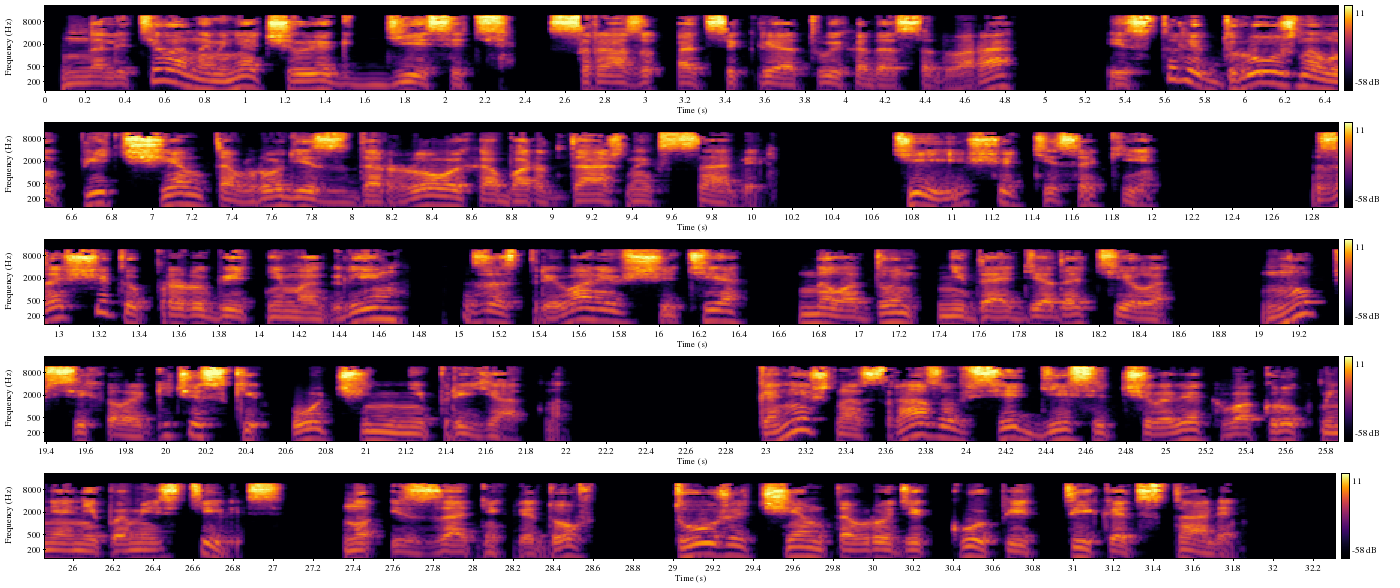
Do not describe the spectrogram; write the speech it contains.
Налетело на меня человек десять, сразу отсекли от выхода со двора и стали дружно лупить чем-то вроде здоровых абордажных сабель. Те еще тесаки. Защиту прорубить не могли, застревали в щите, на ладонь не дойдя до тела, но психологически очень неприятно. Конечно, сразу все десять человек вокруг меня не поместились, но из задних рядов тоже чем-то вроде копий тыкать стали.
